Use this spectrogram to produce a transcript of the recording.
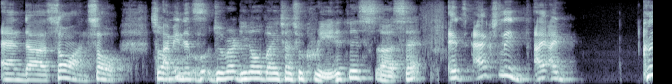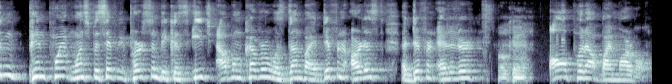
and uh, so on. So So I mean, who- it's- who- do you remember, do you know by any chance who created this uh, set? It's actually I, I couldn't pinpoint one specific person because each album cover was done by a different artist, a different editor, Okay. all put out by Marvel.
